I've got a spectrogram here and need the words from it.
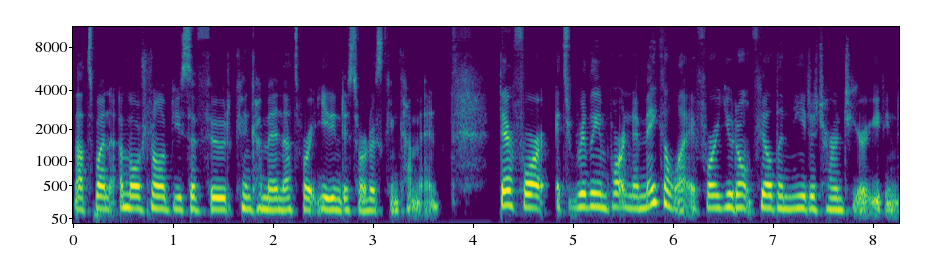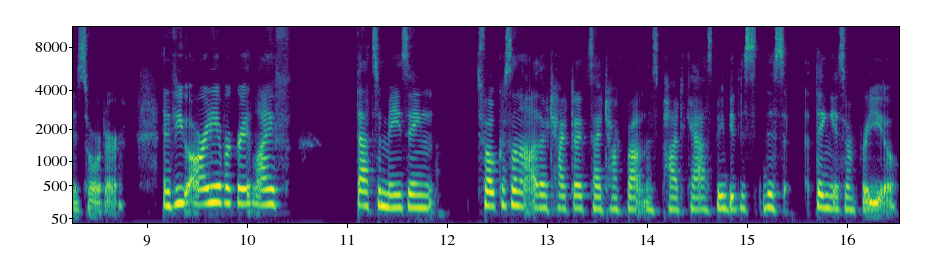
That's when emotional abuse of food can come in. That's where eating disorders can come in. Therefore, it's really important to make a life where you don't feel the need to turn to your eating disorder. And if you already have a great life, that's amazing focus on the other tactics I talk about in this podcast. Maybe this this thing isn't for you.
